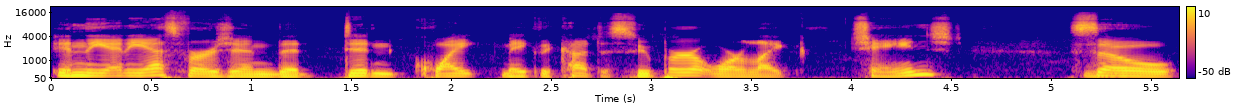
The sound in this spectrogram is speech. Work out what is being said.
in the NES version that didn't quite make the cut to Super or like changed. So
